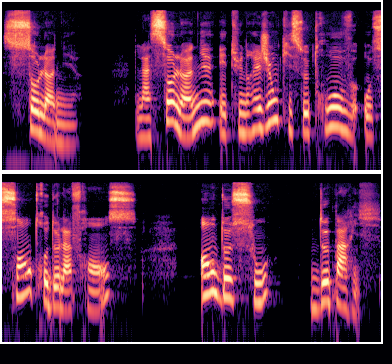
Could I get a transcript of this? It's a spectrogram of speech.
Sologne. La Sologne est une région qui se trouve au centre de la France, en dessous de Paris.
